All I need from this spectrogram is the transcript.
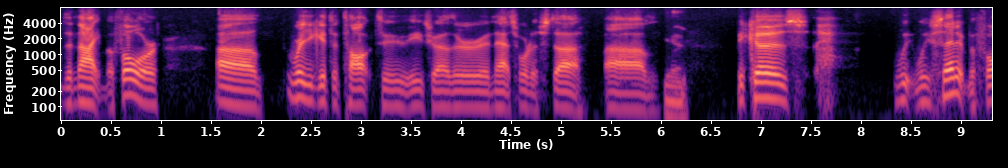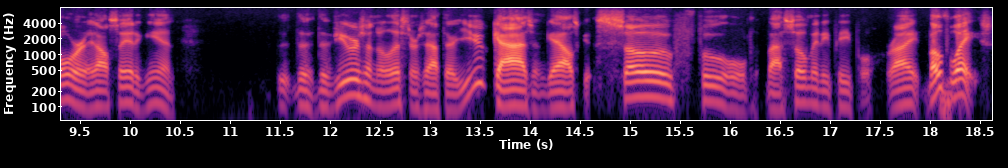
the night before, uh, where you get to talk to each other and that sort of stuff. Um, yeah. Because we, we've said it before, and I'll say it again. The, the, the viewers and the listeners out there, you guys and gals get so fooled by so many people, right? Both ways.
